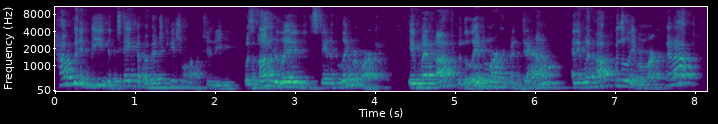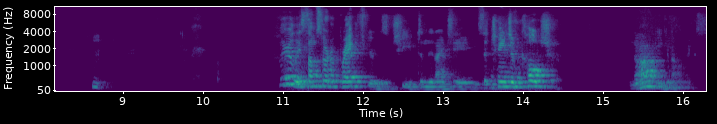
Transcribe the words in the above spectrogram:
How could it be that take up of educational opportunity was unrelated to the state of the labor market? It went up when the labor market went down, and it went up when the labor market went up. Hmm. Clearly, some sort of breakthrough was achieved in the 1980s, a change of culture, not economics.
